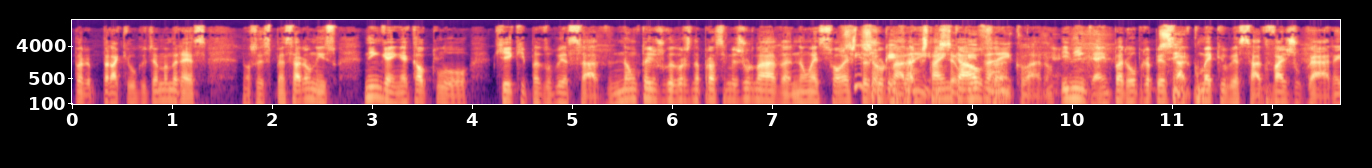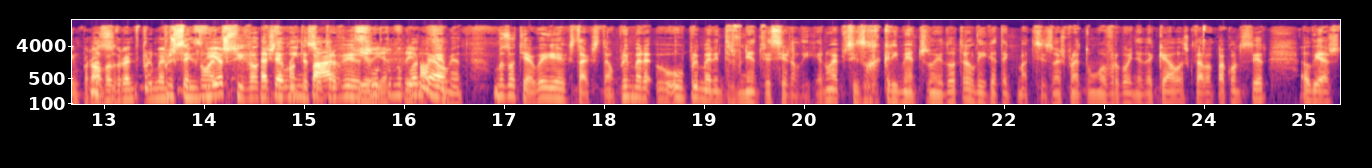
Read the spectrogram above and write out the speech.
para, para aquilo que o tema merece. Não sei se pensaram nisso. Ninguém acautelou que a equipa do Bessade não tem jogadores na próxima jornada. Não é só esta Sim, jornada que, vem, que, está em é causa. Vem, claro. E ninguém parou para pensar Sim. como é que o Bessade vai jogar em prova mas, durante os primeiros 15 é, é dias é até limpar outra vez. o no plantel. Obviamente. Mas, oh, Tiago, aí é que está a questão. Primeiro, o primeiro interveniente vai ser a Liga. Não é preciso requerimentos de um e do outro. A Liga tem que tomar decisões perante uma vergonha daquelas que estava para acontecer. Aliás,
